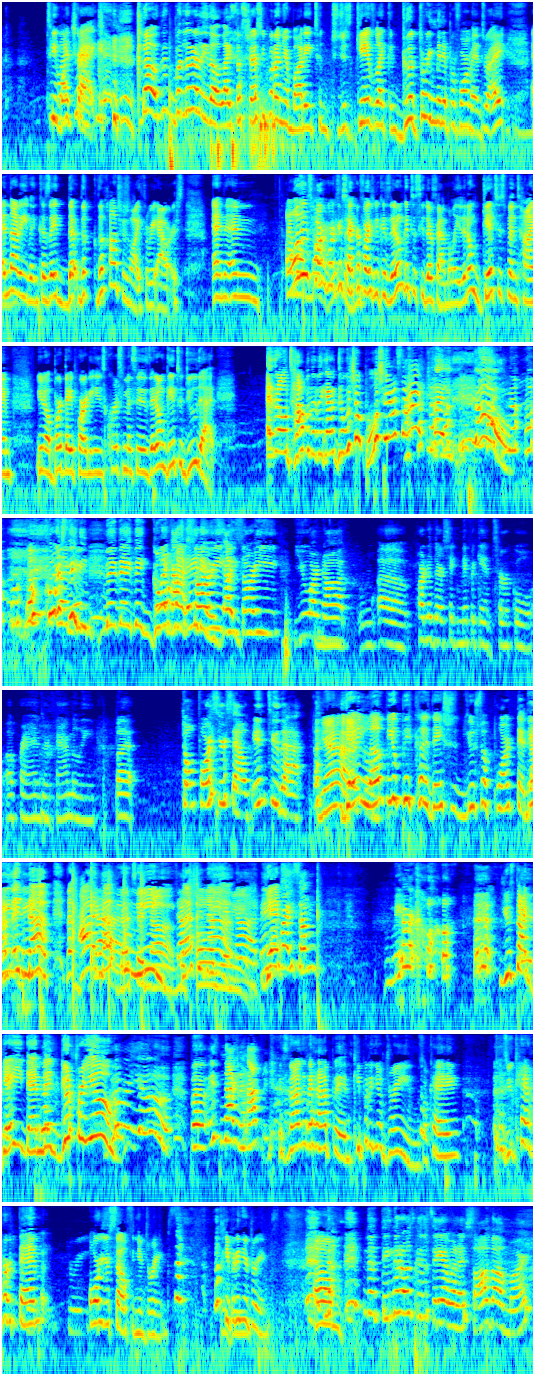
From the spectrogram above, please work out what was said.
TY track. no, th- but literally though, like the stress you put on your body to, to just give like a good three minute performance, right? And not even because they the, the the concerts are like three hours, and and. I All this hard work and sacrifice because they don't get to see their family. They don't get to spend time, you know, birthday parties, Christmases. They don't get to do that. And then on top of that, they got to deal with your bullshit outside. Like, no. Of course they. They they, they go like, I'm sorry, Like, I'm sorry, you are not uh, part of their significant circle of friends or family, but don't force yourself into that. Yeah. They love you because they su- you support them. They- That's they- enough. That's all Yeah, enough that's you need. enough. That's, That's all you enough. need. enough. And Yes. by some miracle, You start dating them, then good for you. good for you. But it's not gonna happen. It's not gonna happen. Keep it in your dreams, okay? Because you can't hurt them or yourself in your dreams. Keep it in your dreams. Um, the thing that I was gonna say when I saw about Mark,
